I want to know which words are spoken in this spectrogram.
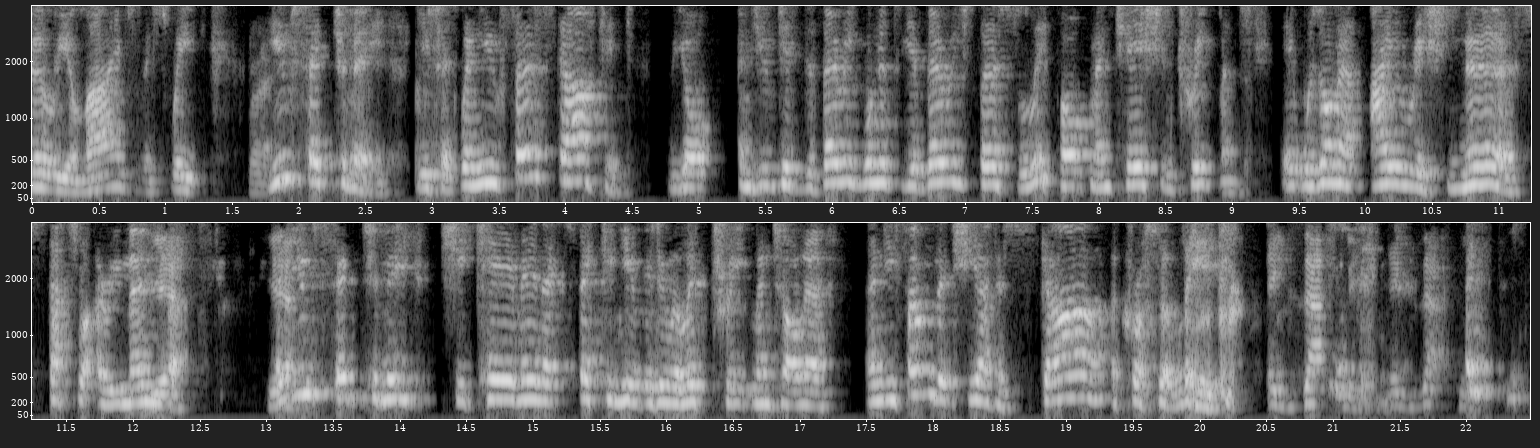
earlier lives this week. Right. You said to me, you said when you first started, your and you did the very one of your very first lip augmentation treatments. It was on an Irish nurse. That's what I remember. Yes. Yes. And you said to me she came in expecting you to do a lip treatment on her, and you found that she had a scar across her lip. Exactly. Exactly. And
